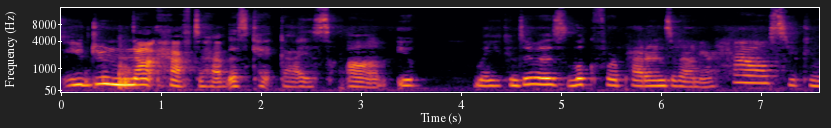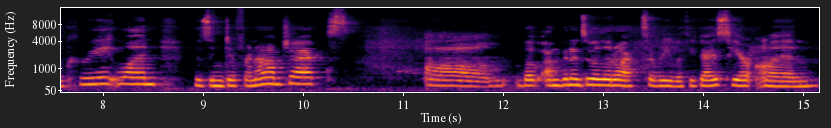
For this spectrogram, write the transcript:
you do not have to have this kit, guys. Um, you what you can do is look for patterns around your house. You can create one using different objects. Um, but I'm going to do a little activity with you guys here on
